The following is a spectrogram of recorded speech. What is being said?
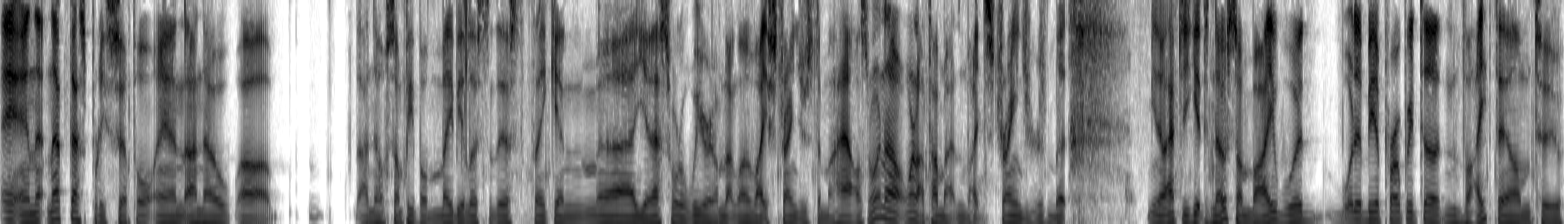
And that, that that's pretty simple. And I know, uh, I know some people maybe listen to this thinking, uh, yeah, that's sort of weird. I'm not going to invite strangers to my house. We're not, we're not talking about inviting strangers, but you know, after you get to know somebody, would would it be appropriate to invite them to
